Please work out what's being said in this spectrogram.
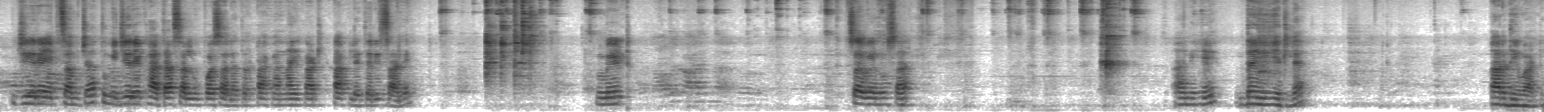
जिरे एक चमचा. तुम्ही जिरे खात असाल उपासाला तर टाका. नाही काट टाकले तरी चालेल. मीठ चवीनुसार. आणि हे दही घेतलं अर्धी वाटी.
